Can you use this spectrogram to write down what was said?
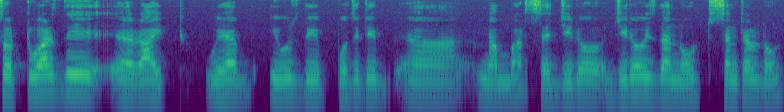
so towards the uh, right we have used the positive uh, numbers say 0 0 is the node central node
